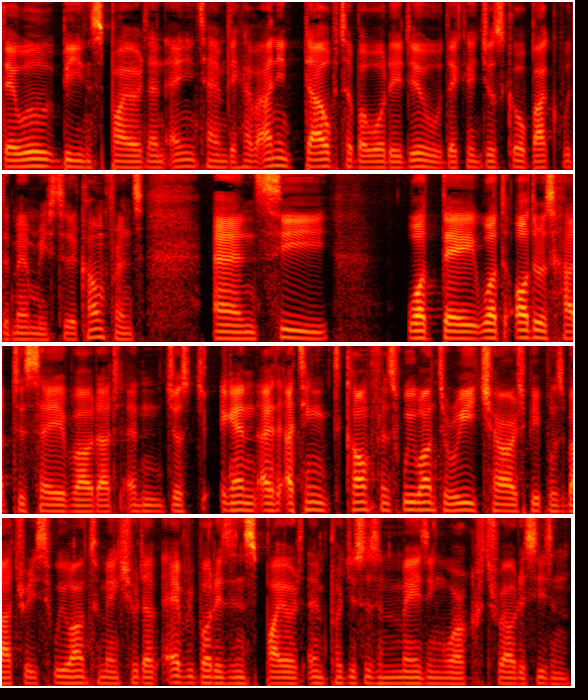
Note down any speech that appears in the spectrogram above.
they will be inspired and anytime they have any doubt about what they do they can just go back with the memories to the conference and see what they what others had to say about that and just again I, I think the conference we want to recharge people's batteries we want to make sure that everybody's inspired and produces amazing work throughout the season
